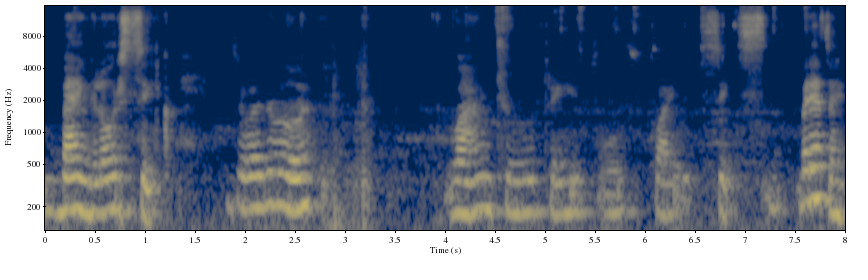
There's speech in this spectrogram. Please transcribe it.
बँगलोर सिल्क जवळजवळ one two three four five six बऱ्याच आहेत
